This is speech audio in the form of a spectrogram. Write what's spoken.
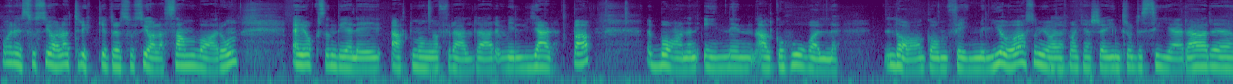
Och det sociala trycket och den sociala samvaron är ju också en del i att många föräldrar vill hjälpa barnen in i en alkohol lagom fin miljö som gör att man kanske introducerar eh,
